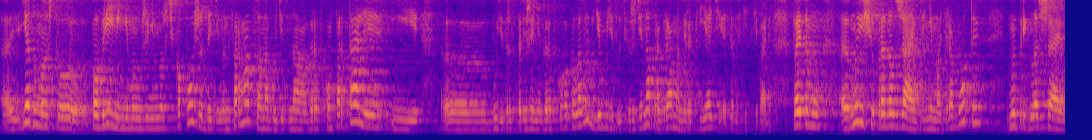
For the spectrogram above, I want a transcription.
Э, я думаю, что по времени мы уже немножечко позже дадим информацию, она будет на городском портале и э, будет распоряжение городского головы, где будет утверждена программа мероприятий этого фестиваля. Поэтому э, мы еще продолжаем принимать работы, мы приглашаем,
